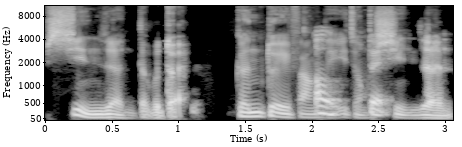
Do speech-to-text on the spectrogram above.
信任，对不对？跟对方的一种信任，哦、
